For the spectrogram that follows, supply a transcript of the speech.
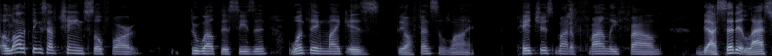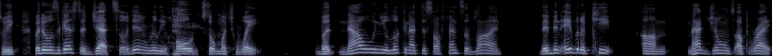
a lot of things have changed so far throughout this season. One thing, Mike, is the offensive line. Patriots might have finally found. I said it last week, but it was against the Jets, so it didn't really hold so much weight. But now, when you're looking at this offensive line, they've been able to keep um Mac Jones upright.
